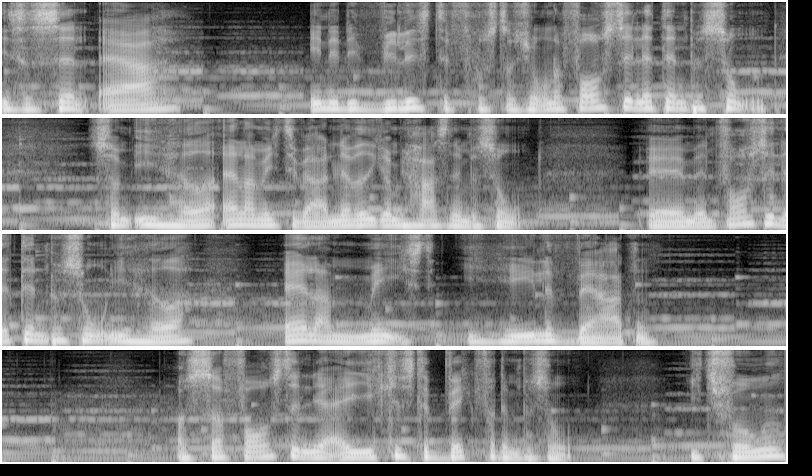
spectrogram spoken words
i sig selv er en af de vildeste frustrationer. Forestil jer den person, som I hader allermest i verden. Jeg ved ikke, om I har sådan en person. Øh, men forestil jer den person, I hader allermest i hele verden. Og så forestil jer, at I ikke kan slippe væk fra den person. I er tvunget.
